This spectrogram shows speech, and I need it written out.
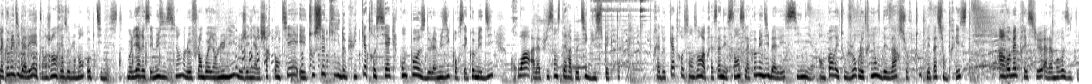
La comédie-ballet est un genre résolument optimiste. Molière et ses musiciens, le flamboyant Lully, le génial Charpentier et tous ceux qui, depuis quatre siècles, composent de la musique pour ces comédies, croient à la puissance thérapeutique du spectacle. Près de 400 ans après sa naissance, la comédie-ballet signe, encore et toujours, le triomphe des arts sur toutes les passions tristes, un remède précieux à l'amorosité.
